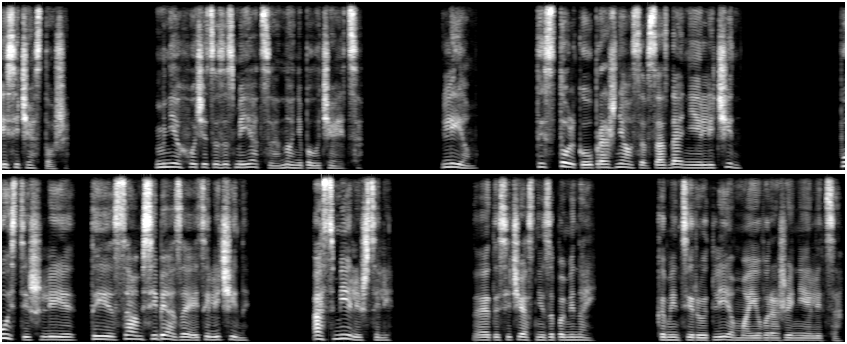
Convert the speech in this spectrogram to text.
И сейчас тоже. Мне хочется засмеяться, но не получается. Лем, ты столько упражнялся в создании личин. Пустишь ли ты сам себя за эти личины. Осмелишься ли? Это сейчас не запоминай, комментирует Лиам мое выражение лица.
